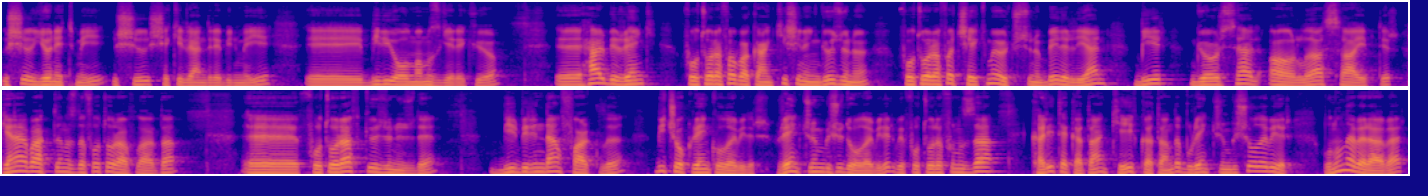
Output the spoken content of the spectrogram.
Işığı yönetmeyi, ışığı şekillendirebilmeyi e, biliyor olmamız gerekiyor. E, her bir renk fotoğrafa bakan kişinin gözünü fotoğrafa çekme ölçüsünü belirleyen bir görsel ağırlığa sahiptir. Genel baktığınızda fotoğraflarda e, fotoğraf gözünüzde birbirinden farklı birçok renk olabilir. Renk cümbüşü de olabilir ve fotoğrafınıza kalite katan, keyif katan da bu renk cümbüşü olabilir. Bununla beraber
